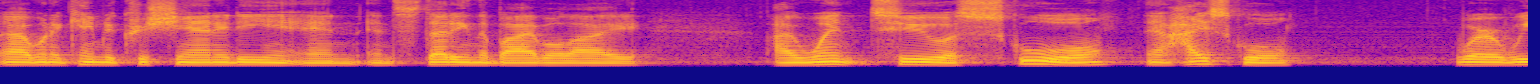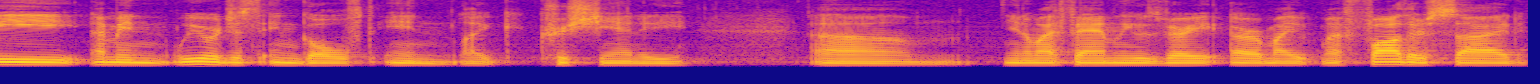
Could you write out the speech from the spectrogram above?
uh, when it came to Christianity and and studying the Bible. I I went to a school at high school where we I mean we were just engulfed in like Christianity. Um, you know, my family was very, or my, my father's side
